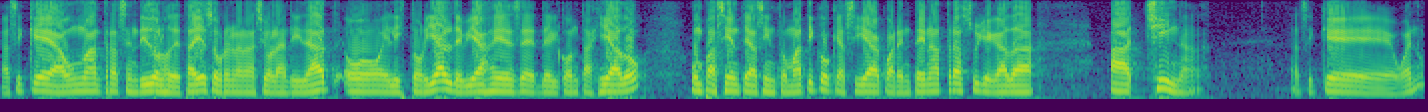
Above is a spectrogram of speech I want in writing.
Así que aún no han trascendido los detalles sobre la nacionalidad o el historial de viajes eh, del contagiado, un paciente asintomático que hacía cuarentena tras su llegada a China. Así que, bueno,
